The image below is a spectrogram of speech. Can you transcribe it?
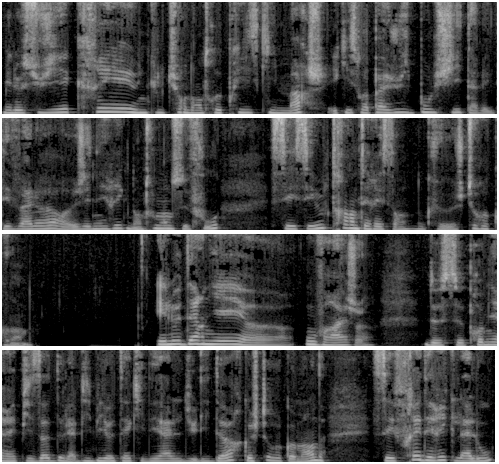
mais le sujet créer une culture d'entreprise qui marche et qui soit pas juste bullshit avec des valeurs euh, génériques dont tout le monde se fout, c'est ultra intéressant, donc je te recommande. Et le dernier euh, ouvrage de ce premier épisode de la bibliothèque idéale du leader que je te recommande, c'est Frédéric Laloux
